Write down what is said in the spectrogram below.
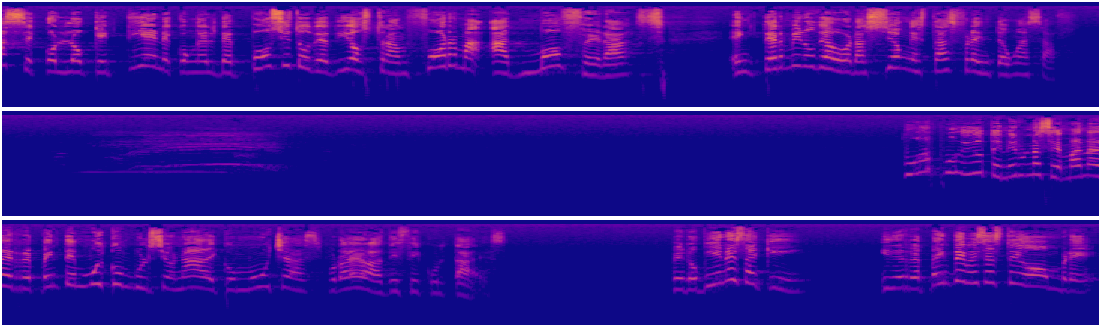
hace, con lo que tiene, con el depósito de Dios transforma atmósferas, en términos de adoración estás frente a un Asaf. Has podido tener una semana de repente muy convulsionada y con muchas pruebas, dificultades. Pero vienes aquí y de repente ves a este hombre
